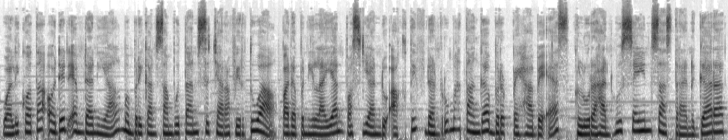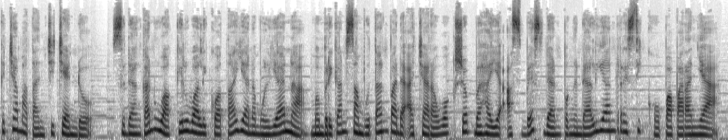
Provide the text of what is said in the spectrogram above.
Wali Kota Oded M. Daniel memberikan sambutan secara virtual pada penilaian posyandu aktif dan rumah tangga ber-PHBS Kelurahan Hussein Sastra Negara, Kecamatan Cicendo. Sedangkan Wakil Wali Kota Yana Mulyana memberikan sambutan pada acara workshop bahaya asbes dan pengendalian resiko paparannya.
